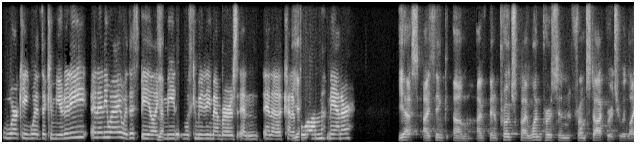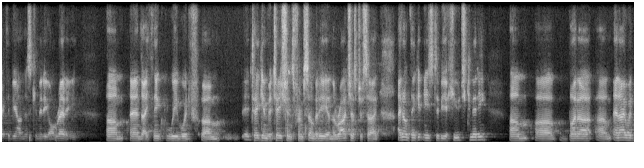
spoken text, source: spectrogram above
working with the community in any way? Would this be like Yeah. meeting with community members in in a kind of Yeah. forum manner? Yes, I think um, I've been approached by one person from Stockbridge who would like to be on this committee already. Um, and I think we would um, take invitations from somebody in the Rochester side. I don't think it needs to be a huge committee. Um, uh, but, uh, um, and I would,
